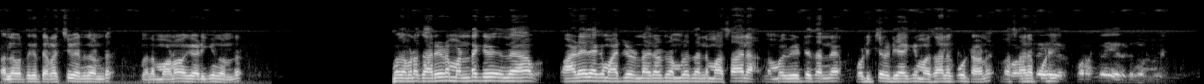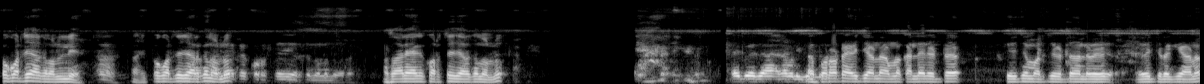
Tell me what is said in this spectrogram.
നല്ല വൃത്തിക്ക് തിളച്ച് വരുന്നുണ്ട്. നല്ല മണമൊക്കെ അടിക്കുന്നുണ്ട്. അപ്പോൾ നമ്മുടെ കറിയുടെ മണ്ടയ്ക്ക് ആ വാഴയിലേക്ക് മാറ്റിയിട്ടുണ്ട്. അതിലോട്ട് നമ്മൾ നല്ല മസാല നമ്മൾ വീട്ടിൽ തന്നെ പൊടിച്ച് റെഡിയാക്കിയ മസാലക്കൂട്ടാണ്. മസാലപ്പൊടി ഇപ്പോൾ കുറച്ച് ചേർക്കുന്നുള്ളൂ അല്ലേ ആ. ഇപ്പൊ ഇപ്പോൾ കുറച്ച് ചേർക്കുന്നുള്ളൂ. മസാലയൊക്കെ കുറച്ച് ചേർക്കുന്നുള്ളൂ മസാലയൊക്കെ കുറച്ചേ പൊറോട്ട അഴിച്ചാണ് നമ്മൾ കല്ലിലിട്ട് തിരിച്ച് മറിച്ച് ഇട്ട് നല്ല വേവിച്ചെടുക്കുകയാണ്.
